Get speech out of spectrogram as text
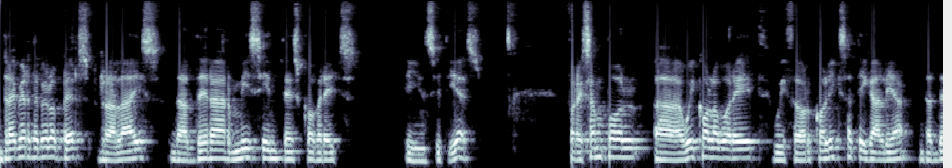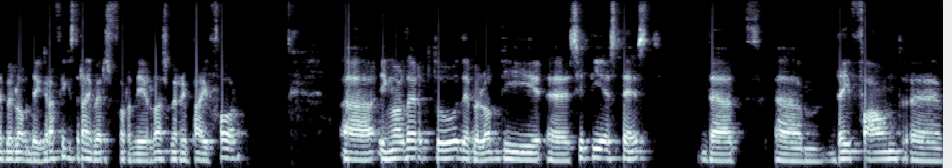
driver developers realize that there are missing test coverage in CTS. For example, uh, we collaborate with our colleagues at Igalia that develop the graphics drivers for the Raspberry Pi 4 uh, in order to develop the uh, CTS test that um, they found uh,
